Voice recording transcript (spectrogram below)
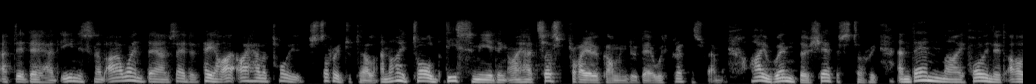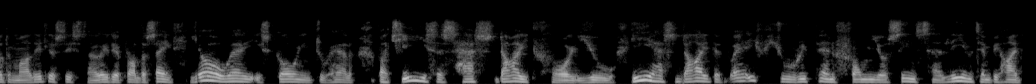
at the, they had incident, I went there and said, hey, I, I have a toy story to tell. And I told this meeting I had just prior to coming today with Greta's family. I went to share the story, and then I pointed out to my little sister, little brother, saying, Your way is going to hell, but Jesus has died for you. He has died that way. If you repent from your sins and leave them behind,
